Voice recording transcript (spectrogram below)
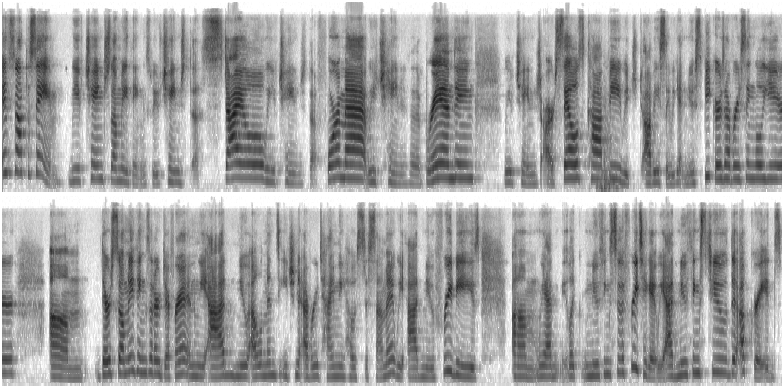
it's not the same. We've changed so many things. We've changed the style, we've changed the format, we've changed the branding, we've changed our sales copy. We obviously we get new speakers every single year um, there's so many things that are different and we add new elements each and every time we host a summit. We add new freebies. Um, we add like new things to the free ticket. We add new things to the upgrades.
